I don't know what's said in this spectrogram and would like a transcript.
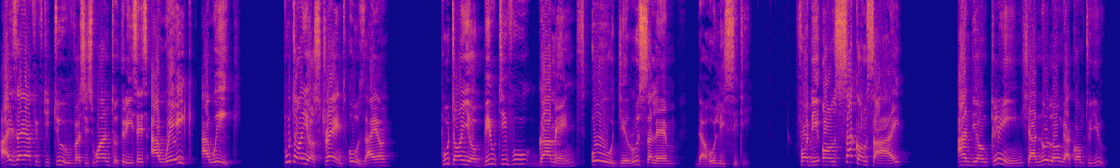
Isaiah 52 verses 1 to 3 says, Awake, awake. Put on your strength, O Zion. Put on your beautiful garments, O Jerusalem, the holy city. For the uncircumcised and the unclean shall no longer come to you.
